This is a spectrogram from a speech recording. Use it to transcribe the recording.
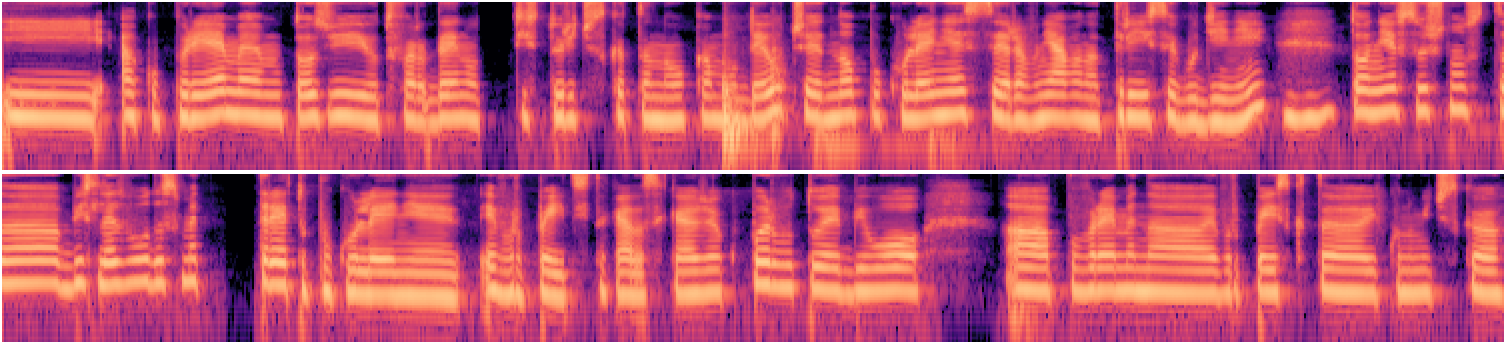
и ако приемем този утвърден от историческата наука модел, че едно поколение се равнява на 30 години, mm-hmm. то ние всъщност би следвало да сме трето поколение европейци, така да се каже. Ако първото е било а, по време на Европейската економическа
